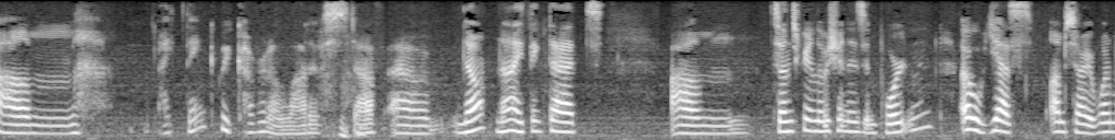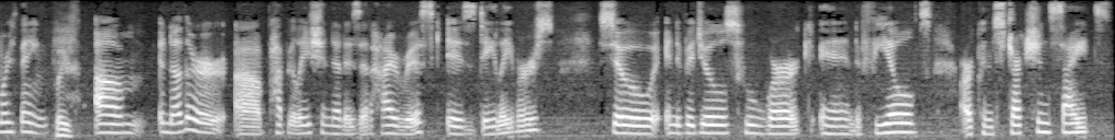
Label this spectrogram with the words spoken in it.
Um, I think we covered a lot of stuff. Um, no, no, I think that um, sunscreen lotion is important. Oh, yes. I'm sorry. One more thing. Please. Um, another uh, population that is at high risk is day laborers. So individuals who work in the fields or construction sites.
